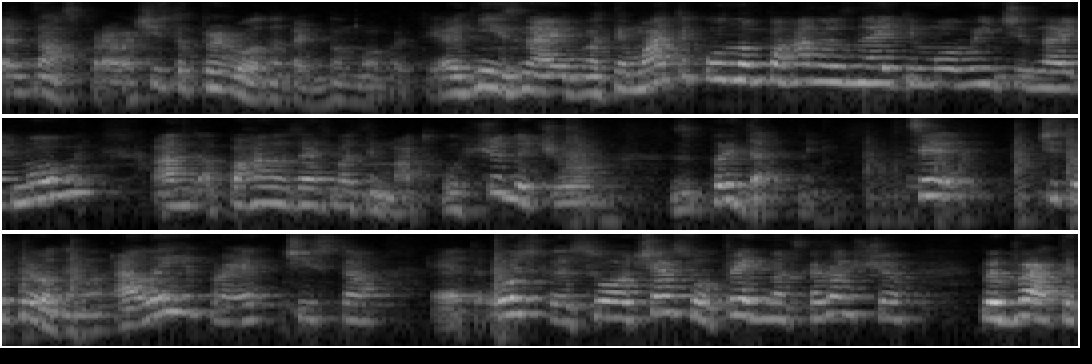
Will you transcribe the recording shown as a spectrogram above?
одна, справа, чисто природна, так би мовити. Одні знають математику, але погано знають і мови, інші знають мови, а погано знають математику. Що до чого придатний. Це чисто природно, але є проєкт чисто. е, Ось свого часу Фейдман сказав, що вибрати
